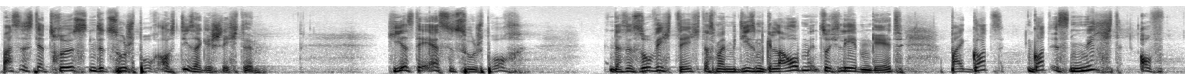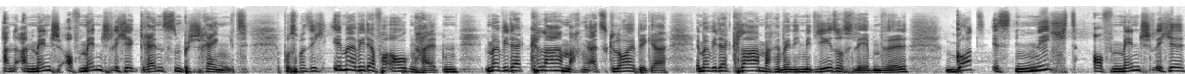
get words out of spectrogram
was ist der tröstende Zuspruch aus dieser Geschichte? Hier ist der erste Zuspruch. Das ist so wichtig, dass man mit diesem Glauben durchs Leben geht. Bei Gott, Gott ist nicht auf, an, an Mensch, auf menschliche Grenzen beschränkt. Muss man sich immer wieder vor Augen halten, immer wieder klar machen als Gläubiger, immer wieder klar machen, wenn ich mit Jesus leben will. Gott ist nicht auf menschliche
